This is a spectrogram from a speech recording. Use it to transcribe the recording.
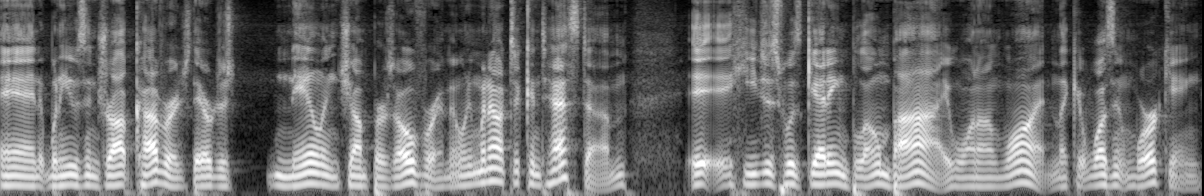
And when he was in drop coverage, they were just nailing jumpers over him. And when he went out to contest him, it, he just was getting blown by one on one. Like it wasn't working.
